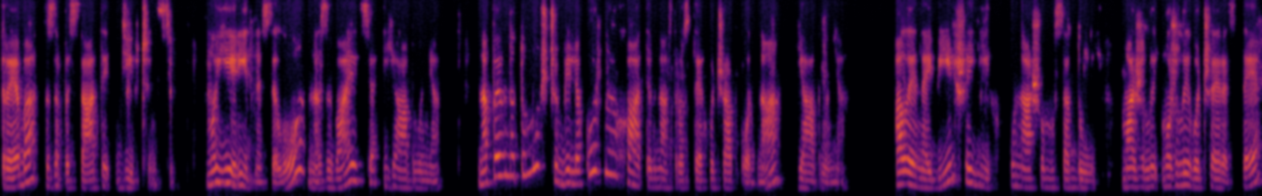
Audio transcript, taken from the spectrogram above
треба записати дівчинці. Моє рідне село називається Яблуня. Напевно, тому що біля кожної хати в нас росте хоча б одна яблуня. Але найбільше їх у нашому саду, можливо, через те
